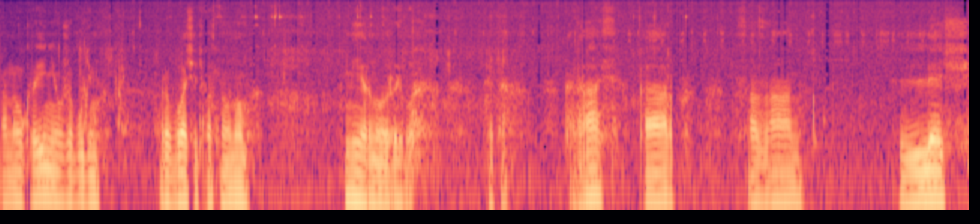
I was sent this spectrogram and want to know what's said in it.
А на Украине уже будем рыбачить в основном мерную рыбу. Это карась, карп, сазан, лещ.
